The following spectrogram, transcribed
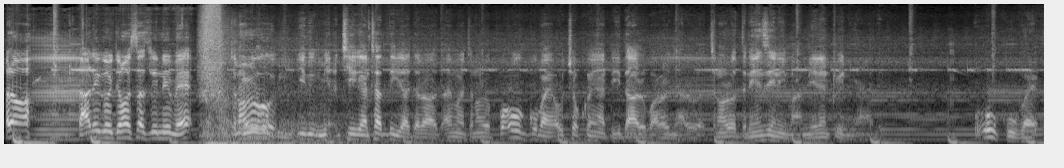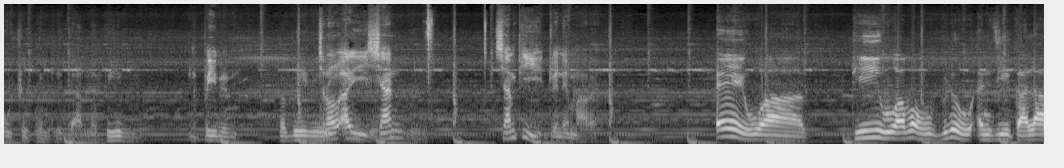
အဲ့တော့ဒါတွေကိုကျွန်တော်ဆက်ဆွေးနေမယ်ကျွန်တော်တို့ပြည်သူအခြေခံထပ်သိတာကြတော့အဲ့မှာကျွန်တော်တို့ပို့အုပ်ကိုယ်ပိုင်အုပ်ချုပ်ခွင့်ရဒေတာတို့ဘာလို့ညာတို့ကျွန်တော်တို့သတင်းစင်တွေမှာအများနဲ့တွေ့နေရတယ်ဥကူပိုင်ဥချုပ်ဝင်ဒီကမပြီးဘူးမပေးဘူး မပြီးဘူးကျွန်တော်တို့အဲ့ဒီရှမ်းရှမ်းပြည်အတွင်းထဲမှာပဲအေးဟိုဟာဒီဟိုဟာပေါ့ဟိုပြီးတော့ NG ကာလာ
